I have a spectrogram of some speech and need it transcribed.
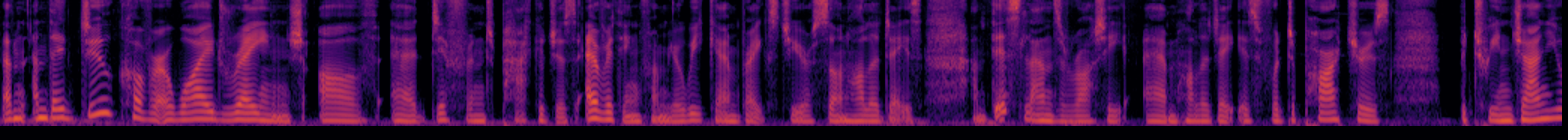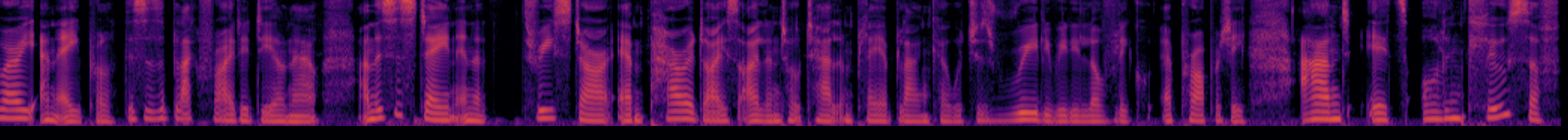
and, and they do cover a wide range of uh, different packages, everything from your weekend breaks to your sun holidays. And this Lanzarote um, holiday is for departures between January and April. This is a Black Friday deal now, and this is staying in a three star um, Paradise Island Hotel in Playa Blanca, which is really, really lovely uh, property. And it's all inclusive.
